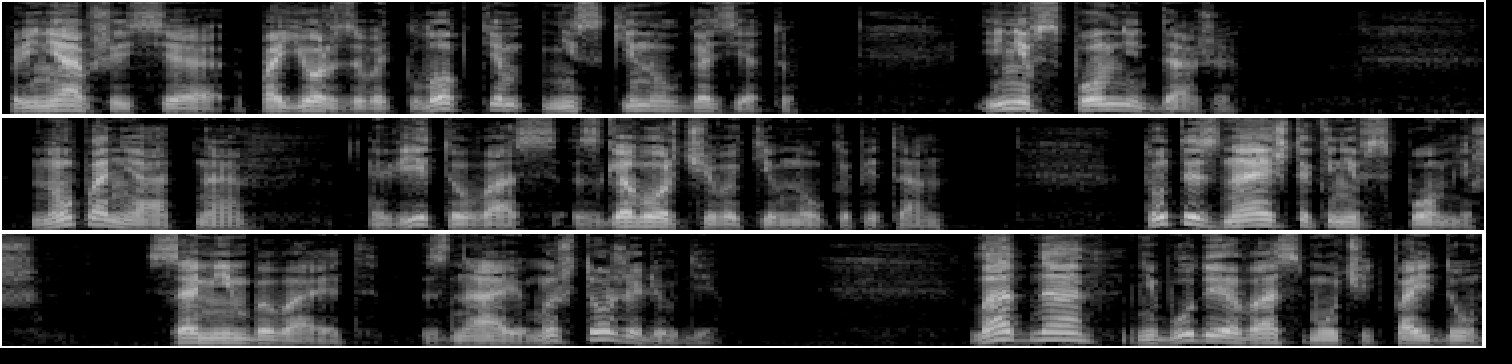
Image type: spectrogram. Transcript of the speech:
принявшийся поерзывать локтем, не скинул газету. И не вспомнить даже. Ну, понятно. Вид у вас, сговорчиво кивнул капитан. Тут и знаешь, так и не вспомнишь. Самим бывает. Знаю, мы что же люди? Ладно, не буду я вас мучить, пойду.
